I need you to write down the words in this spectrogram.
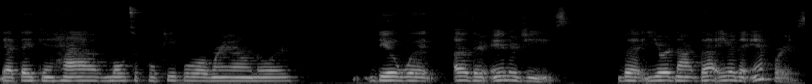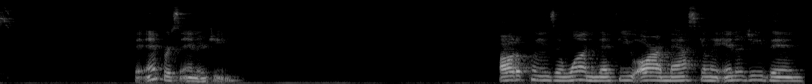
that they can have multiple people around or deal with other energies. But you're not that. You're the Empress. The Empress energy. All the queens in one. And if you are a masculine energy, then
